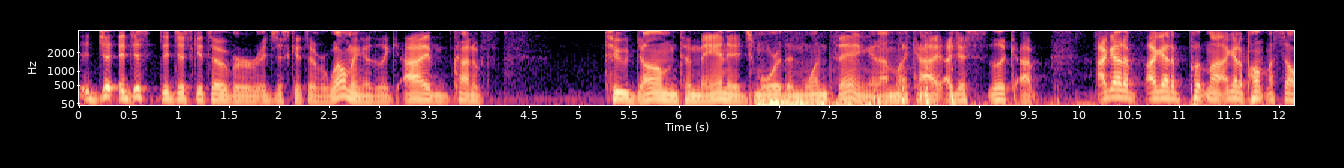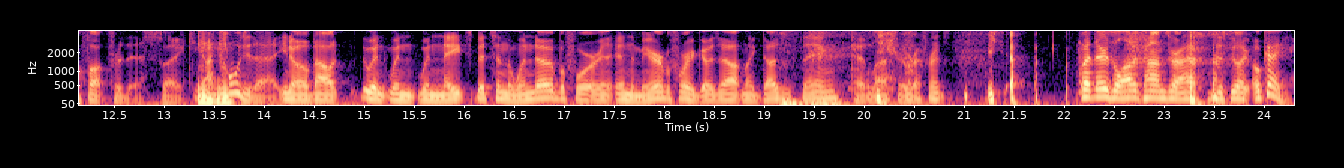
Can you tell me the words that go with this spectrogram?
it, ju- it just it just gets over it just gets overwhelming it's like i'm kind of too dumb to manage more than one thing and i'm like i, I just look i I gotta, I gotta put my, I gotta pump myself up for this. Like, know, I told you that, you know, about when, when, when Nate spits in the window before, in the mirror before he goes out and like does his thing. Ted Lasso reference. yeah. But there's a lot of times where I have to just be like, okay,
